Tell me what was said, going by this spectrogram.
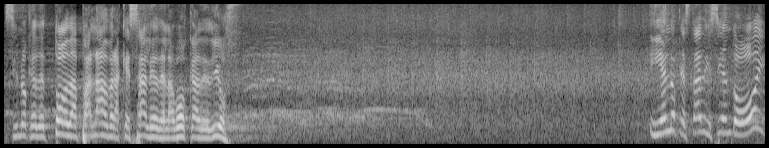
sino que de toda palabra que sale de la boca de Dios. Y es lo que está diciendo hoy.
